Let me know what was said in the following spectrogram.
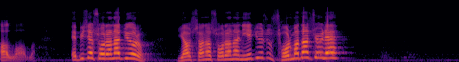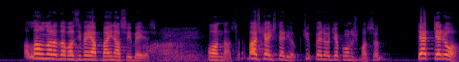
Allah Allah. E bize sorana diyorum. Ya sana sorana niye diyorsun? Sormadan söyle. Allah onlara da vazife yapmayı nasip eylesin. Ondan sonra. Başka işleri yok. Cübbeli Hoca konuşmasın. Dertleri o.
